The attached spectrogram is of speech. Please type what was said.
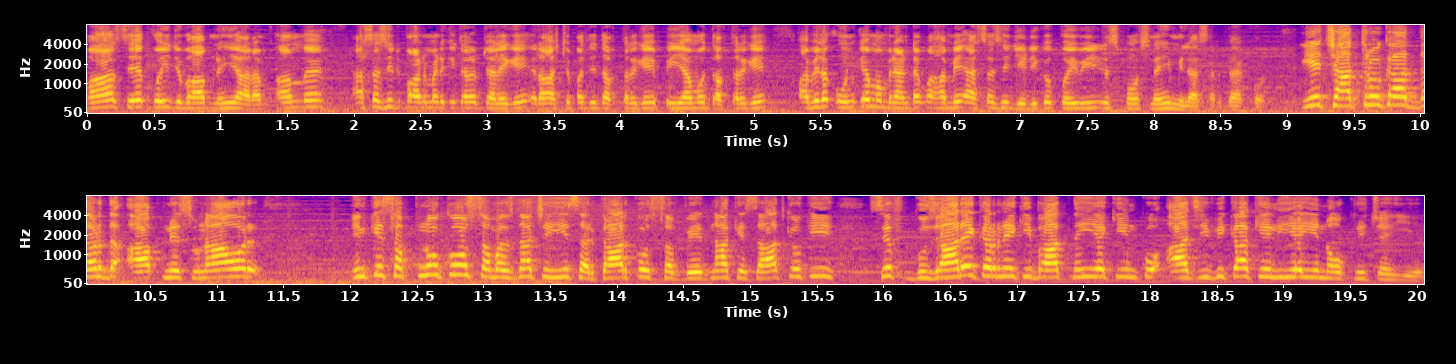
वहाँ से कोई जवाब नहीं आ रहा। हम एस एस सी डिपार्टमेंट की तरफ़ चले गए, राष्ट्रपति दफ्तर गए पीएमओ दफ्तर गए। अभी तक उनके मेमोरेंडम का हमें एस एस को कोई भी रिस्पॉन्स नहीं मिला सर बैकवर्ड ये छात्रों का दर्द आपने सुना और इनके सपनों को समझना चाहिए सरकार को संवेदना के साथ, क्योंकि सिर्फ़ गुजारे करने की बात नहीं है कि इनको आजीविका के लिए ये नौकरी चाहिए।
